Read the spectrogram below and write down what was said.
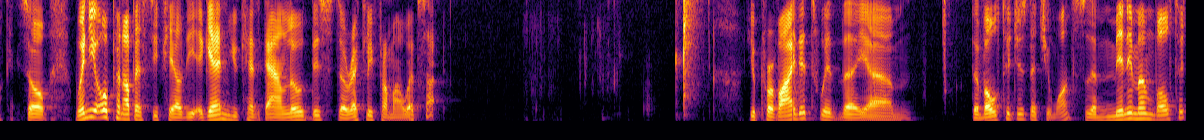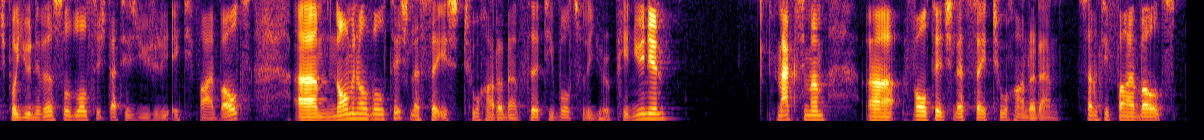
Okay, so when you open up STPLD, again, you can download this directly from our website. You provide it with the, um, the voltages that you want. So the minimum voltage for universal voltage, that is usually 85 volts. Um, nominal voltage, let's say, is 230 volts for the European Union maximum uh, voltage, let's say 275 volts.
